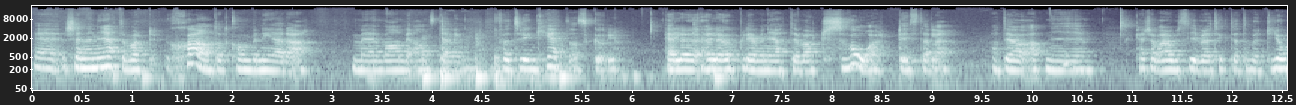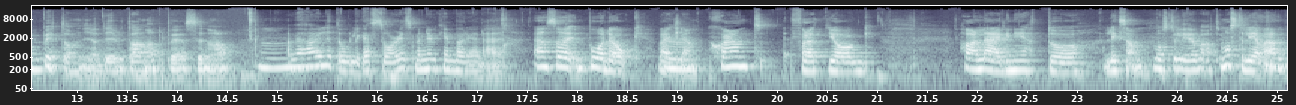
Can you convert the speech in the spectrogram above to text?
Eh, känner ni att det varit skönt att kombinera med en vanlig anställning för trygghetens skull? Eller, eller upplever ni att det varit svårt istället? Att, det, att ni kanske av arbetsgivare tyckte att det varit jobbigt om ni har drivit annat på er sidan av? Ja, vi har ju lite olika stories men du kan börja där. Alltså både och, verkligen. Skönt för att jag har en lägenhet och liksom Måste leva? Typ. måste leva.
